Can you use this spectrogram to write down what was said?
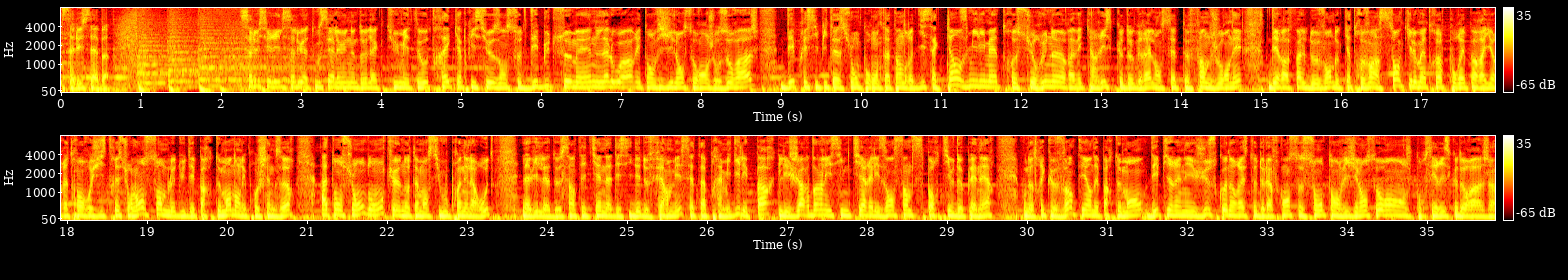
Salut Seb. Salut Cyril, salut à tous et à la une de l'actu météo très capricieuse en ce début de semaine. La Loire est en vigilance orange aux orages. Des précipitations pourront atteindre 10 à 15 mm sur une heure avec un risque de grêle en cette fin de journée. Des rafales de vent de 80 à 100 km heure pourraient par ailleurs être enregistrées sur l'ensemble du département dans les prochaines heures. Attention donc, notamment si vous prenez la route. La ville de Saint-Etienne a décidé de fermer cet après-midi les parcs, les jardins, les cimetières et les enceintes sportives de plein air. Vous noterez que 21 départements des Pyrénées jusqu'au nord-est de la France sont en vigilance orange pour ces risques d'orage.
